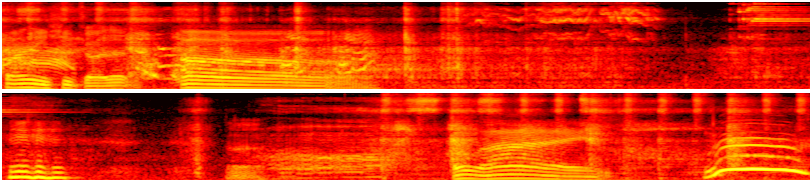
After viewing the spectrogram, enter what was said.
Finally she got it. Oh. Uh. Alright. Woo!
